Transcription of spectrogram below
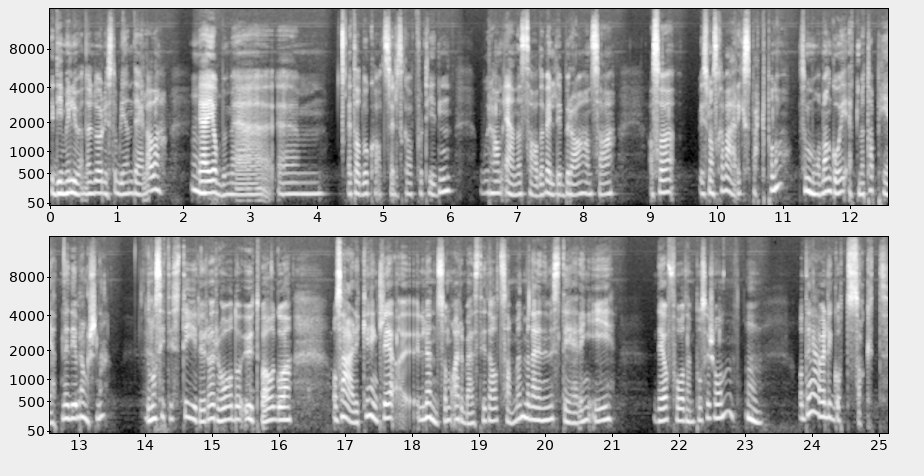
I de miljøene du har lyst til å bli en del av, da. Mm. Jeg jobber med um, et advokatselskap for tiden, hvor han ene sa det veldig bra. Han sa altså, hvis man skal være ekspert på noe, så må man gå i ett med tapeten i de bransjene. Du må sitte i styrer og råd og utvalg, og, og så er det ikke egentlig lønnsom arbeidstid alt sammen, men det er en investering i det å få den posisjonen. Mm. Og det er veldig godt sagt,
